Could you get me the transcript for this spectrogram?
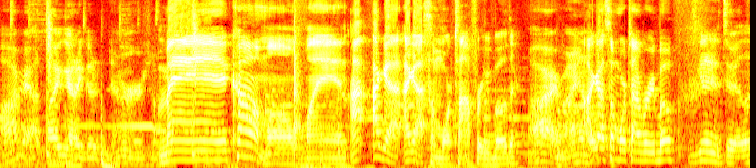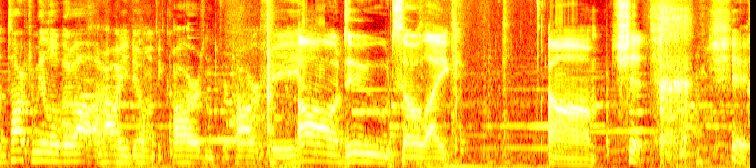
All right, I thought you gotta go to dinner or something. Man, come on, man. I, I got I got some more time for you, brother. All right, man. I got some more time for you, bro. Let's get into it. Let- Talk to me a little bit about how you doing with the cars and photography. Oh, dude. So like, um, shit. Shit.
